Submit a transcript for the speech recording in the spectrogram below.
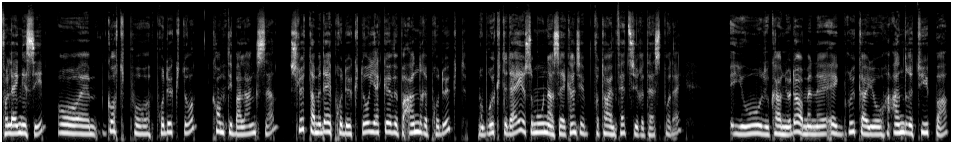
for lenge siden, og eh, gått på produkter, kommet i balanse, slutta med de produktene, gikk over på andre produkt, og brukte de, og så Mona sa jeg kan ikke få ta en fettsyretest på deg. Jo, du kan jo da, men eh, jeg bruker jo andre typer.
